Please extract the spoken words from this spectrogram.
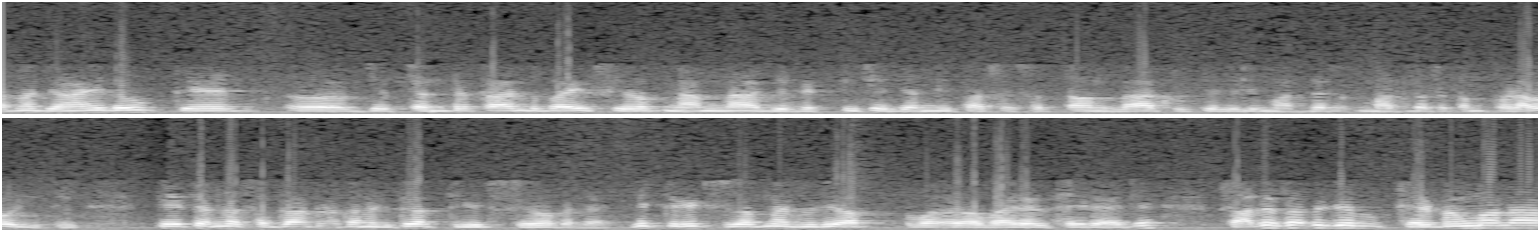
આપને જણાવી દઉં કે જે ચંદ્રકાંતભાઈ સેવક નામના જે વ્યક્તિ છે, જેમની પાસે સત્તાવન લાખ રૂપિયા જેટલી માત્ર રકમ પડાવેલી હતી, તે તેમના સગા કાકાના દીકરા ક્રિકેટ સેવક હતા. જે ક્રિકેટ સેવકના વીડિયો વાયરલ થઈ રહ્યા છે. સાથે સાથે જે ખેડબ્રહ્માના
